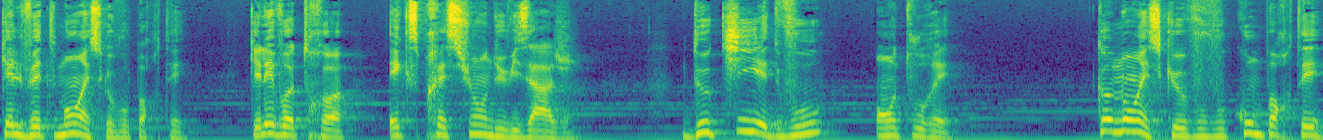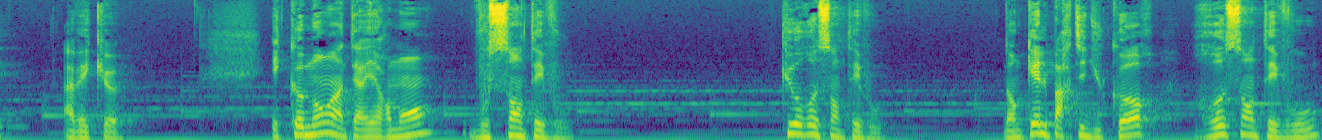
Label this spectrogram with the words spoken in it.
Quels vêtements est-ce que vous portez? Quelle est votre expression du visage? De qui êtes-vous entouré? Comment est-ce que vous vous comportez avec eux? Et comment intérieurement vous sentez-vous? Que ressentez-vous? Dans quelle partie du corps ressentez-vous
